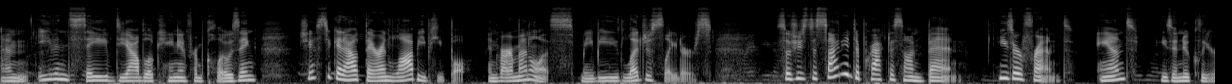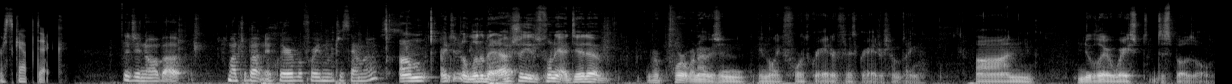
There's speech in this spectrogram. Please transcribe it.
and even save Diablo Canyon from closing, she has to get out there and lobby people, environmentalists, maybe legislators. So she's decided to practice on Ben. He's her friend, and he's a nuclear skeptic. Did you know about much about nuclear before you moved to San Luis? Um, I did a little bit. Actually, it's funny. I did a report when I was in, in like fourth grade or fifth grade or something on nuclear waste disposal.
